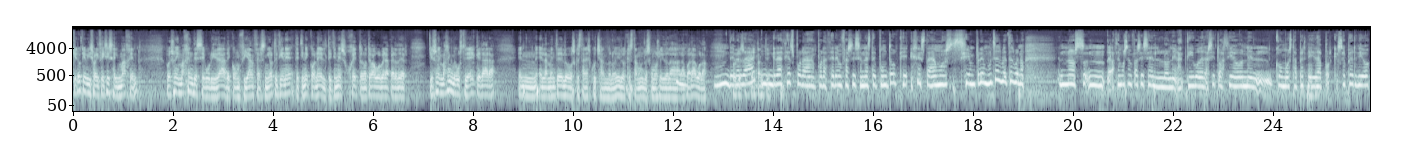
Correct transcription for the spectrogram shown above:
Quiero que visualicéis esa imagen, pues es una imagen de seguridad, de confianza. El Señor te tiene, te tiene con Él, te tiene sujeto, no te va a volver a perder. Y es una imagen que me gustaría que quedara en, en la mente de los que están escuchando ¿no? y los que, estamos, los que hemos leído la, la parábola. Mm, De verdad, gracias por, a- por hacer énfasis en este punto que estábamos siempre, muchas veces, bueno, nos mm, hacemos énfasis en lo negativo de la situación, en cómo está perdida, por qué se perdió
